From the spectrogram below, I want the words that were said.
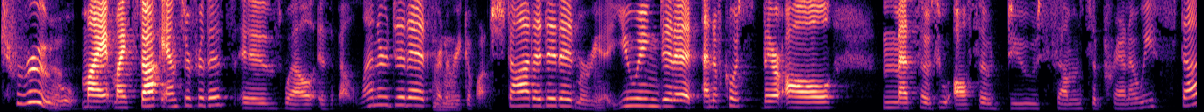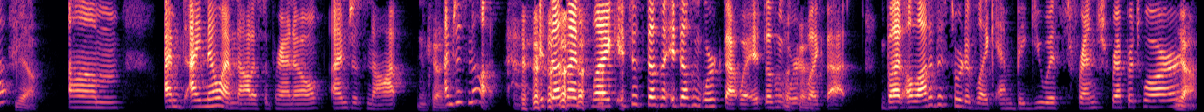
True. My my stock answer for this is well, Isabel Leonard did Mm-hmm. it, Frederica von Stade did it, Maria Ewing did it, and of course they're all mezzos who also do some soprano-y stuff. Yeah. Um, I'm I know I'm not a soprano. I'm just not. Okay. I'm just not. It doesn't like it just doesn't it doesn't work that way. It doesn't work like that. But a lot of this sort of like ambiguous French repertoire. yeah.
